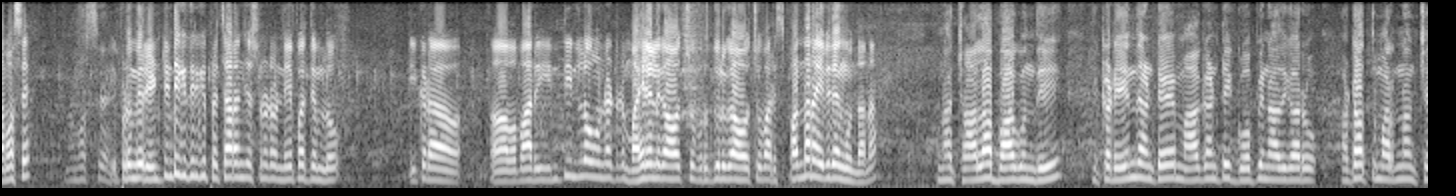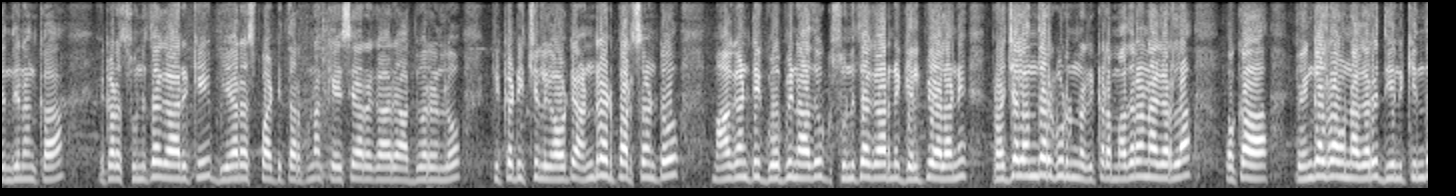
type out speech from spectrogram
నమస్తే. నమస్తే. ఇప్పుడు మీరు ఇంటింటికి తిరిగి ప్రచారం చేస్తున్న నేపథ్యంలో ఇక్కడ వారి ఇంటిలో ఉన్నటువంటి మహిళలు కావచ్చు వృద్ధులు కావచ్చు వారి స్పందన ఏ విధంగా ఉందన్న? నా చాలా బాగుంది. ఇక్కడ ఏంటంటే మాగంటి గోపీనాథ్ గారు హఠాత్ మరణం చెందినాక ఇక్కడ సునీత గారికి బీఆర్ఎస్ పార్టీ తరఫున కేసీఆర్ గారి ఆధ్వర్యంలో టికెట్ ఇచ్చింది కాబట్టి హండ్రెడ్ పర్సెంట్ మాగంటి గోపీనాథ్ సునీత గారిని గెలిపించాలని ప్రజలందరూ కూడా ఉన్నారు. ఇక్కడ మధురానగర్లో ఒక వెంగళరావు నగర్ దీని కింద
